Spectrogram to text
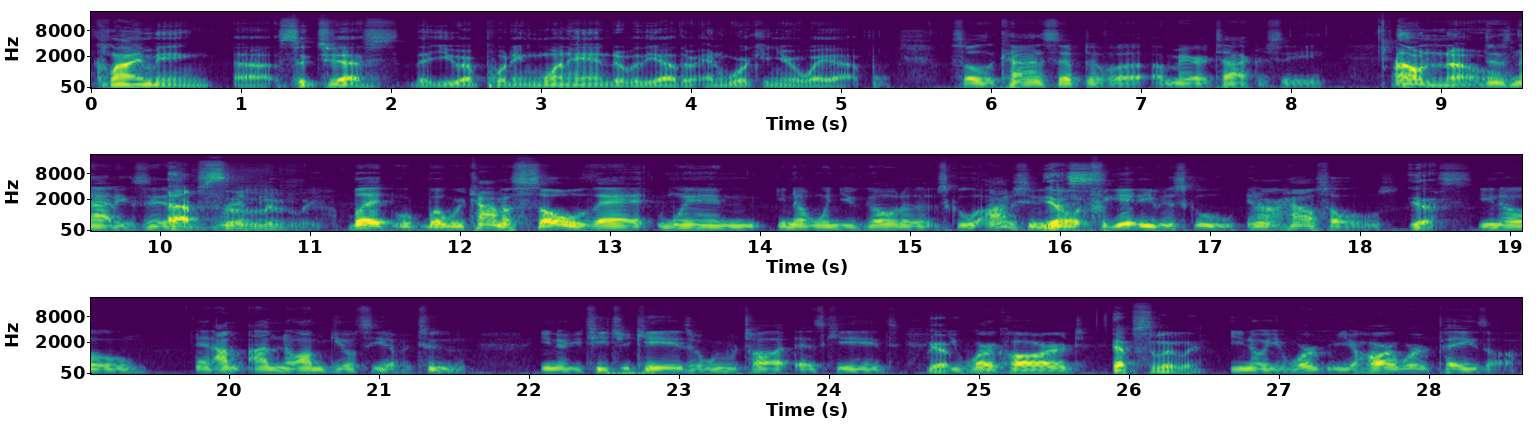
Climbing uh, suggests that you are putting one hand over the other and working your way up. So the concept of a, a meritocracy Oh no! does not exist. really. Absolutely. But but we're kind of sold that when you know when you go to school. Honestly, you know, forget even school. In our households, Yes. you know, and I'm I know I'm guilty of it too. You know, you teach your kids, or we were taught as kids. Yep. You work hard. Absolutely. You know, your work, your hard work pays off.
